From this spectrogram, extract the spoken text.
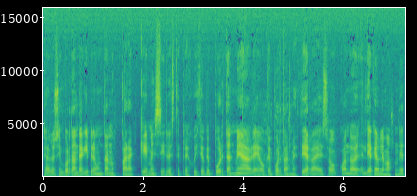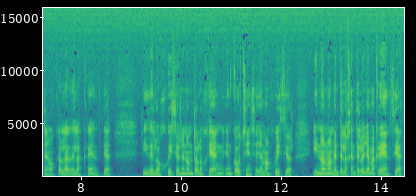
Claro, es importante aquí preguntarnos, ¿para qué me sirve este prejuicio? ¿Qué puertas me abre o qué puertas me cierra? Eso, cuando el día que hablemos un día tenemos que hablar de las creencias y de los juicios. En ontología, en, en coaching se llaman juicios y normalmente la gente lo llama creencias,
